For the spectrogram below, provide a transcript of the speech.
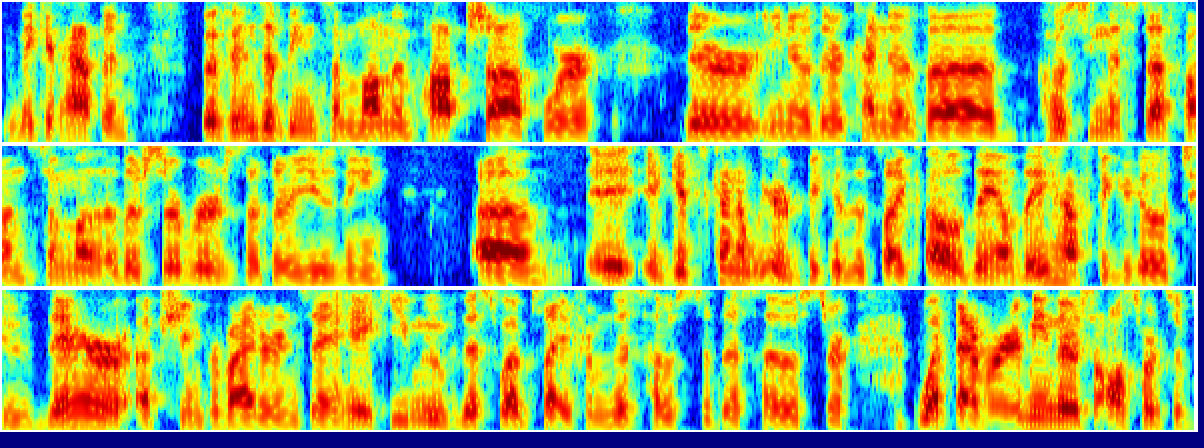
make it happen. But if it ends up being some mom and pop shop where they're, you know, they're kind of uh, hosting this stuff on some other servers that they're using, um, it, it gets kind of weird because it's like, oh, they they have to go to their upstream provider and say, hey, can you move this website from this host to this host or whatever. I mean, there's all sorts of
